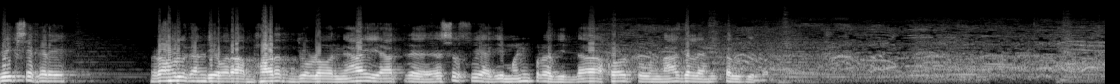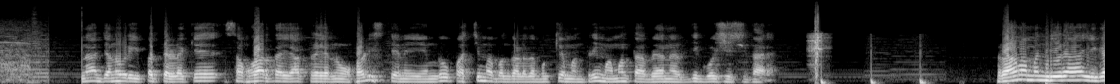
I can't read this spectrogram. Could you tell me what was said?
ವೀಕ್ಷಕರೇ, ರಾಹುಲ್ ಗಾಂಧಿಯವರ ಭಾರತ್ ಜೋಡೋ ನ್ಯಾಯ ಯಾತ್ರೆ ಯಶಸ್ವಿಯಾಗಿ ಮಣಿಪುರದಿಂದ ಹೊರಟು ನಾಗಾಲ್ಯಾಂಡ್ ತಲುಪಿದೆ. ಜನವರಿ ಇಪ್ಪತ್ತೆರಡಕ್ಕೆ ಸೌಹಾರ್ದ ಯಾತ್ರೆಯನ್ನು ಹೊರಡಿಸುತ್ತೇನೆ ಎಂದು ಪಶ್ಚಿಮ ಬಂಗಾಳದ ಮುಖ್ಯಮಂತ್ರಿ ಮಮತಾ ಬ್ಯಾನರ್ಜಿ ಘೋಷಿಸಿದ್ದಾರೆ. ರಾಮ ಮಂದಿರ ಈಗ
